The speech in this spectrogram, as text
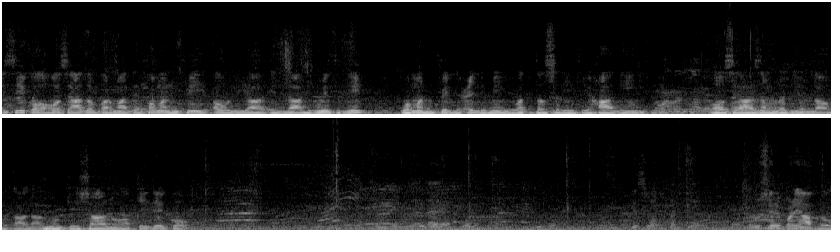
اسی کو غوث اعظم فرماتے فمن فی اولیاء اللہ مثلی ومن فی العلم والتصریف حالی غوث اعظم رضی اللہ تعالیٰ عنہ کے شان و عقیدے کو کس وقت تک ضرور شریف پڑھیں آپ لوگ۔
